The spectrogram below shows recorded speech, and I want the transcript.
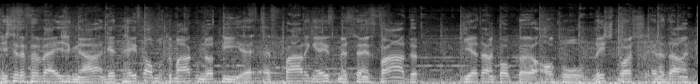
is er een verwijzing naar. En dit heeft allemaal te maken omdat hij eh, ervaring heeft met zijn vader. Die uiteindelijk ook eh, alcoholist was. En uiteindelijk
